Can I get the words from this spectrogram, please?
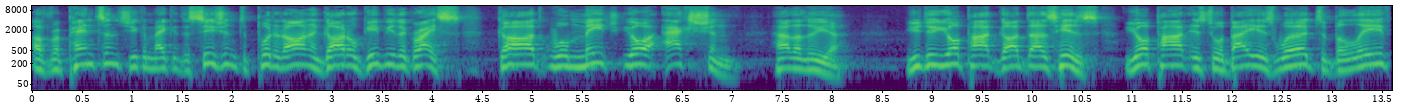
of repentance, you can make a decision to put it on, and God will give you the grace. God will meet your action. Hallelujah. You do your part, God does His. Your part is to obey His word, to believe.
